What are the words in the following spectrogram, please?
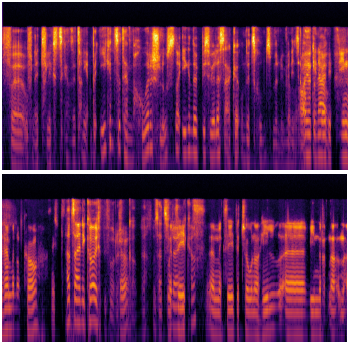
auf, äh, auf Netflix zu gehen. Jetzt habe ich aber irgend zu dem hohen Schluss noch irgendetwas wollen sagen und jetzt kommt es mir nicht mehr ins Ah ja, genau. Medizin haben wir noch gehabt. Hat es eine gehabt? Ich bin vorher ja. schon gegangen. Was hat es für man eine gehabt? Äh, man sieht den Jonah Hill, äh, wie er na, na,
